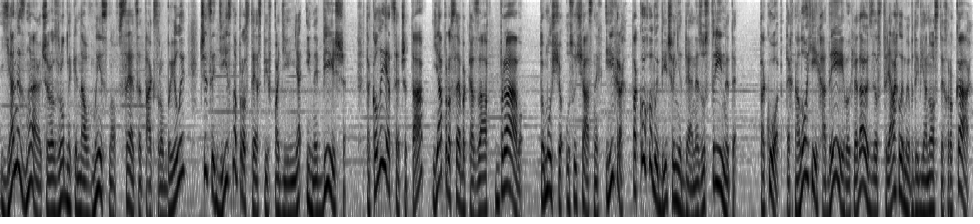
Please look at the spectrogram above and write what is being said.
Я не знаю, чи розробники навмисно все це так зробили, чи це дійсно просте співпадіння і не більше. Та коли я це читав, я про себе казав браво! тому що у сучасних іграх такого ви більше ніде не зустрінете. Так от, технології HD виглядають застряглими в 90-х роках.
